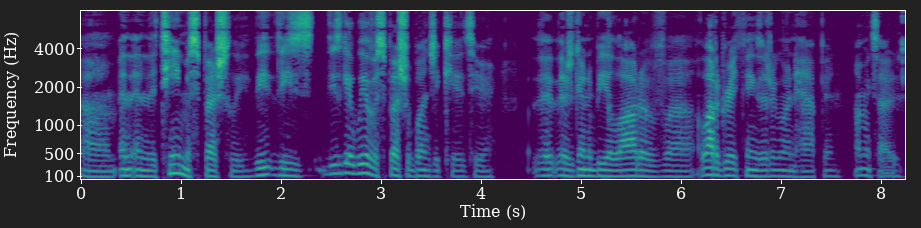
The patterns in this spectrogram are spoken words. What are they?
um, and and the team especially. These these guys, we have a special bunch of kids here. There's going to be a lot of uh, a lot of great things that are going to happen. I'm excited.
